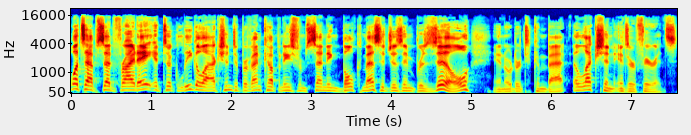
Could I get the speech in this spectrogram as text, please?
WhatsApp said Friday it took legal action to prevent companies from sending bulk messages in Brazil in order to combat election interference.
